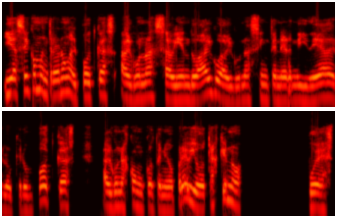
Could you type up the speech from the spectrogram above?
Y así como entraron al podcast, algunas sabiendo algo, algunas sin tener ni idea de lo que era un podcast, algunas con contenido previo, otras que no, pues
